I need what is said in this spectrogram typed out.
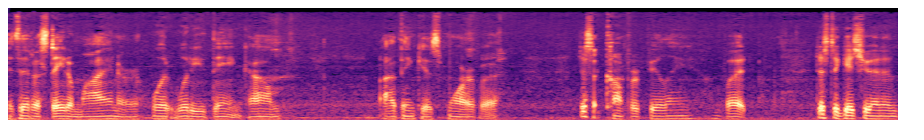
Is it a state of mind, or what? What do you think? Um, I think it's more of a just a comfort feeling, but just to get you in.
